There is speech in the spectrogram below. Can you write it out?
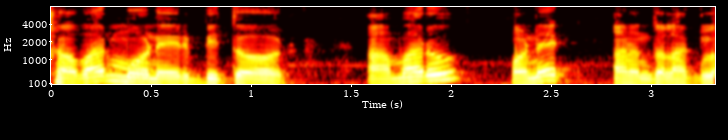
সবার মনের ভিতর। আমারও অনেক আনন্দ লাগল।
